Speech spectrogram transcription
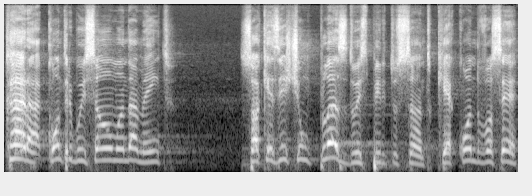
Cara, contribuição é um mandamento. Só que existe um plus do Espírito Santo, que é quando você.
